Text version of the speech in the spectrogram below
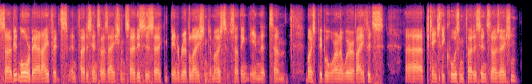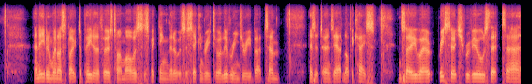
So a bit more about aphids and photosensitization. So this has uh, been a revelation to most of us, I think, in that um, most people were unaware of aphids uh, potentially causing photosensitization. And even when I spoke to Peter the first time, I was suspecting that it was a secondary to a liver injury, but um, as it turns out, not the case. And so uh, research reveals that uh,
